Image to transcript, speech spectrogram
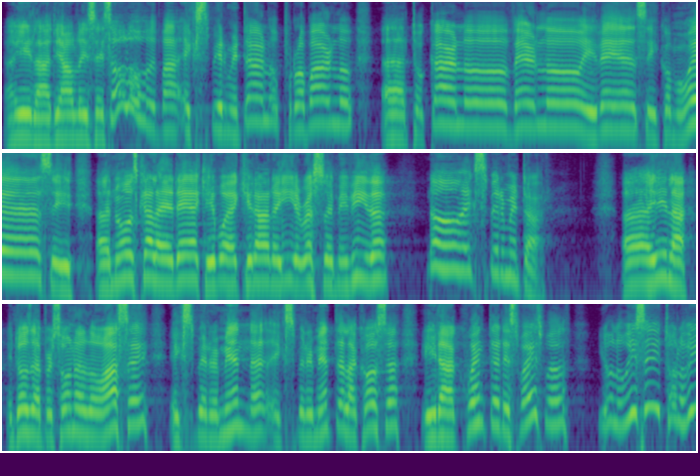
Ahí la diablo dice, solo va a experimentarlo, probarlo, uh, tocarlo, verlo y veas y cómo es. Y uh, no es que la idea que voy a quedar ahí el resto de mi vida. No, experimentar. Ahí la, entonces la persona lo hace, experimenta, experimenta la cosa y da cuenta después, pues yo lo hice todavía,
